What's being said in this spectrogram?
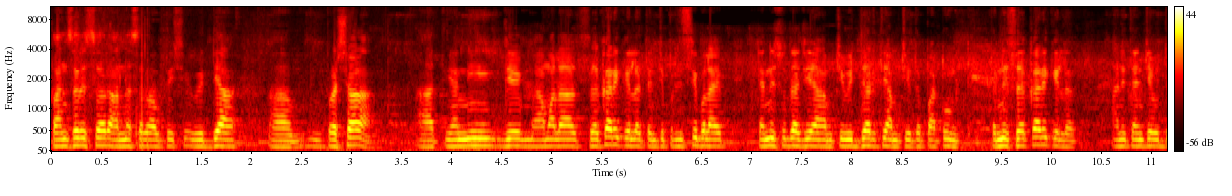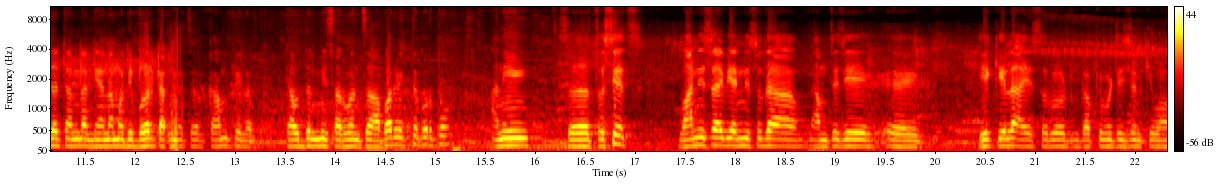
पानसरे सर अन्नसर आवटे विद्या प्रशाळा अ, यांनी जे आम्हाला सहकार्य केलं त्यांचे प्रिन्सिपल आहेत त्यांनीसुद्धा जे आमचे विद्यार्थी आमच्या इथं पाठवून त्यांनी सहकार्य केलं आणि त्यांच्या विद्यार्थ्यांना ज्ञानामध्ये भर टाकण्याचं काम केलं. त्याबद्दल मी सर्वांचा आभार व्यक्त करतो. आणि स तसेच वाणी साहेब यांनीसुद्धा आमचं जे हे केलं आहे सर्व डॉक्युमेंटेशन किंवा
